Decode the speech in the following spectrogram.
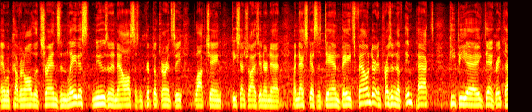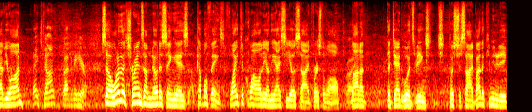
and we're covering all the trends and latest news and analysis in cryptocurrency, blockchain, decentralized internet. My next guest is Dan Bates, founder and president of Impact PPA. Dan, great to have you on. Thanks, John. Glad to be here. So one of the trends I'm noticing is a couple things. Flight to quality on the ICO side, first of all. Right. A lot of the dead woods being pushed aside by the community.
